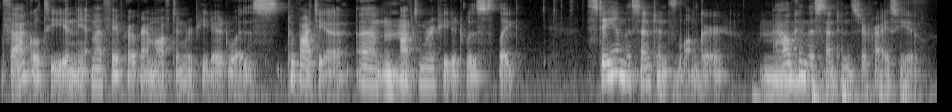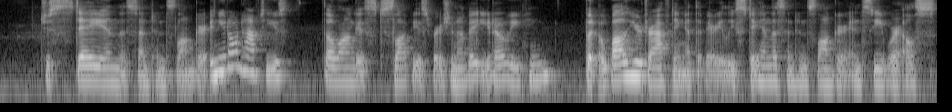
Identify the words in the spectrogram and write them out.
faculty in the MFA program often repeated was Papatia. Um, Often repeated was like, stay in the sentence longer. How can this sentence surprise you? Just stay in the sentence longer, and you don't have to use the longest, sloppiest version of it. You know, you can. But while you're drafting, at the very least, stay in the sentence longer and see where else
